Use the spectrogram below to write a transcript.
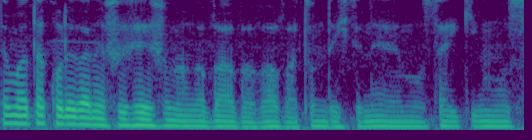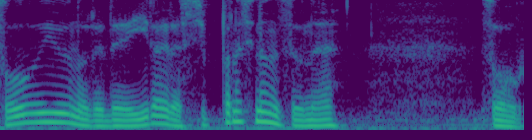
でまたこれがね不平不満がバーバーバーバー飛んできてねもう最近もうそういうのでねイライラしっぱなしなんですよね。そう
